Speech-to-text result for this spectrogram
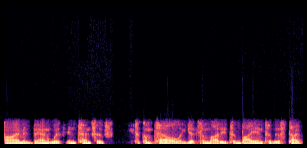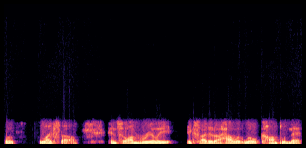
time and bandwidth intensive to compel and get somebody to buy into this type of lifestyle. And so I'm really excited at how it will complement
